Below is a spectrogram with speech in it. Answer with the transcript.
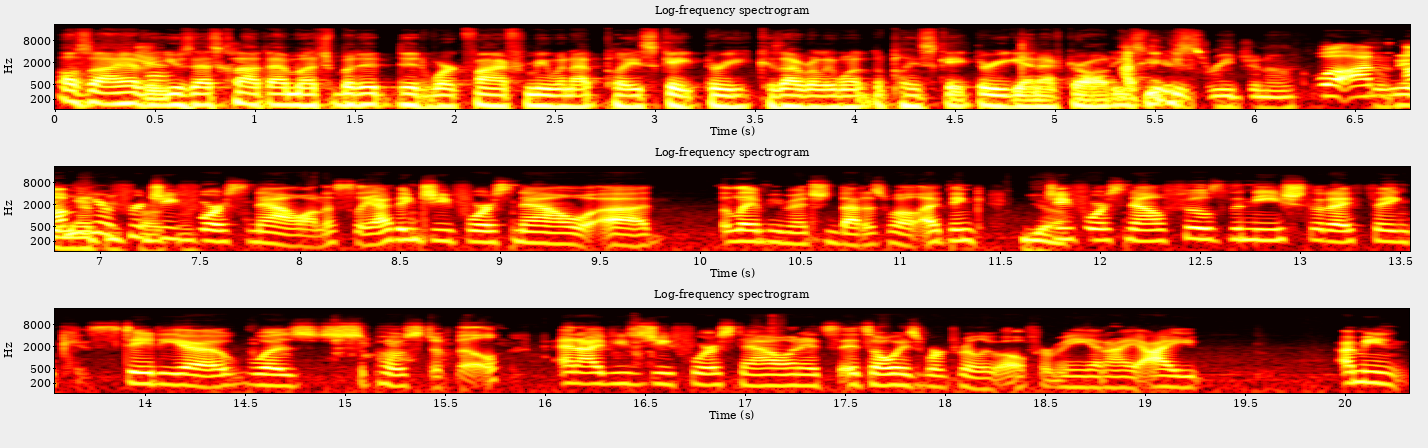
Also, I haven't Yeah. used xCloud that much, but it did work fine for me when I played Skate 3 because I really wanted to play Skate 3 again after all I these think years. it's regional. Well, I'm way I'm here for talking. GeForce Now. Honestly, I think GeForce Now. Uh, Lampy mentioned that as well. I think Yeah. GeForce Now fills the niche that I think Stadia was supposed to fill, and I've used GeForce Now, and it's it's always worked really well for me. And I, I, I mean,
